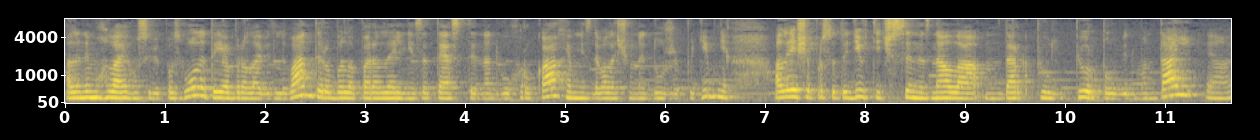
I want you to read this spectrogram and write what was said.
але не могла його собі дозволити. Я брала від Леванти, робила паралельні затести на двох руках, і мені здавалося, що вони дуже подібні. Але я ще просто тоді в ті часи не знала Dark Purple від Монталь, е,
